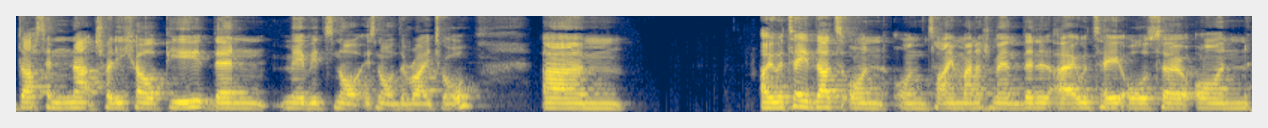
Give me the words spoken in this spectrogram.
doesn't naturally help you, then maybe it's not it's not the right tool. Um, I would say that's on on time management. Then I would say also on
